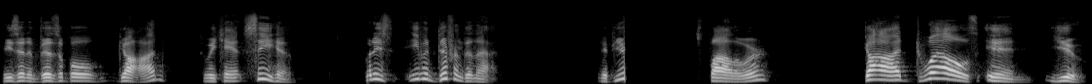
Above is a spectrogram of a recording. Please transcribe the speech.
He's an invisible God, so we can't see him. But he's even different than that. If you're a follower, God dwells in you.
